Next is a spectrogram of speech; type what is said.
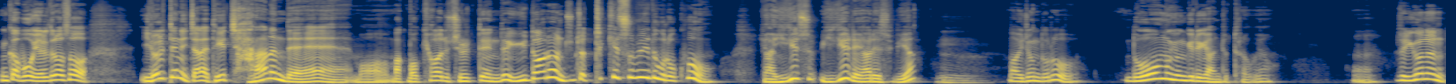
그러니까 뭐 예를 들어서 이럴 때는 있잖아요. 되게 잘하는데 뭐 막 먹혀가지고 질 때인데 이달은 진짜 특히 수비도 그렇고 야 이게 수 이게 레알의 수비야? 음. 막이 정도로 너무 경기력이 안 좋더라고요. 어. 그래서 이거는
